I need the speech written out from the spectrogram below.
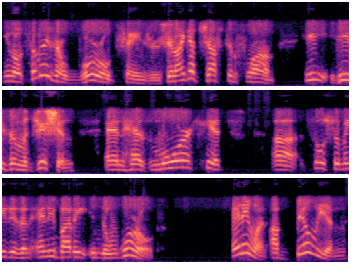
you know, some of these are world changers. You know, I got Justin Flom. He he's a magician and has more hits uh, social media than anybody in the world. Anyone, a billion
